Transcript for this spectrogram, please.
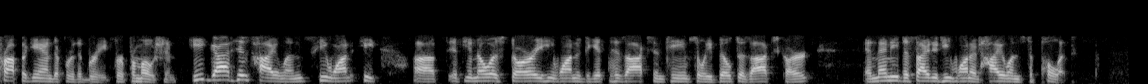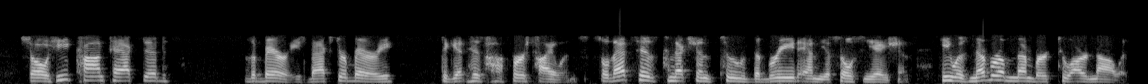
propaganda for the breed for promotion. He got his Highlands. He wanted he uh, if you know his story, he wanted to get his oxen team, so he built his ox cart, and then he decided he wanted Highlands to pull it. So he contacted the Berries, Baxter Berry, to get his first Highlands. So that's his connection to the breed and the association. He was never a member to our knowledge.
